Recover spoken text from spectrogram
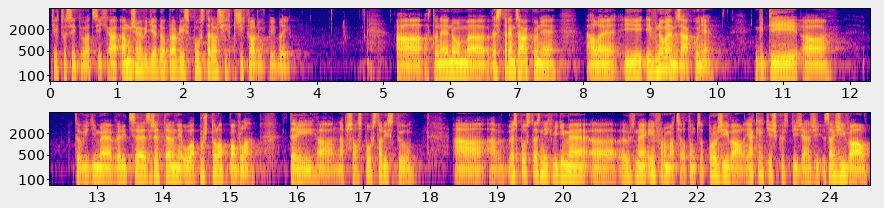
těchto situacích. A, a můžeme vidět opravdu spousta dalších příkladů v Biblii. A, a to nejenom ve starém zákoně, ale i, i v novém zákoně, kdy a, to vidíme velice zřetelně u apoštola Pavla, který a, napsal spousta listů a, a ve spousta z nich vidíme uh, různé informace o tom, co prožíval, jaké těžkosti zažíval.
